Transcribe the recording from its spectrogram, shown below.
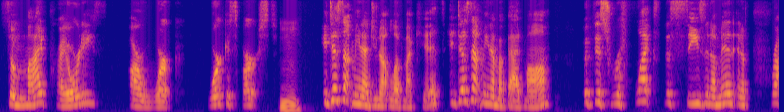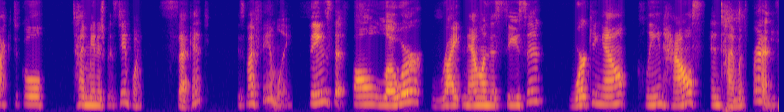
So my priorities are work. Work is first. Mm. It does not mean I do not love my kids. It does not mean I'm a bad mom, but this reflects the season I'm in in a practical time management standpoint. Second is my family. Things that fall lower right now in this season, working out, clean house, and time with friends.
